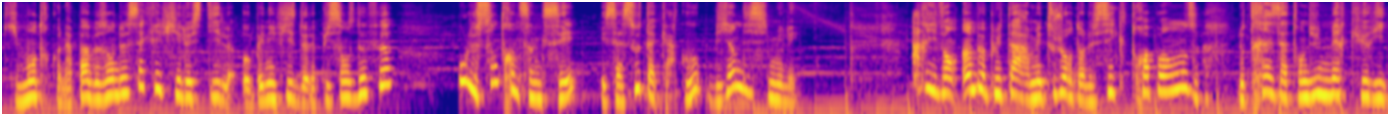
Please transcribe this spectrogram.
qui montre qu'on n'a pas besoin de sacrifier le style au bénéfice de la puissance de feu, ou le 135C et sa soute à cargo bien dissimulée. Arrivant un peu plus tard mais toujours dans le cycle 3.11, le très attendu Mercury,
